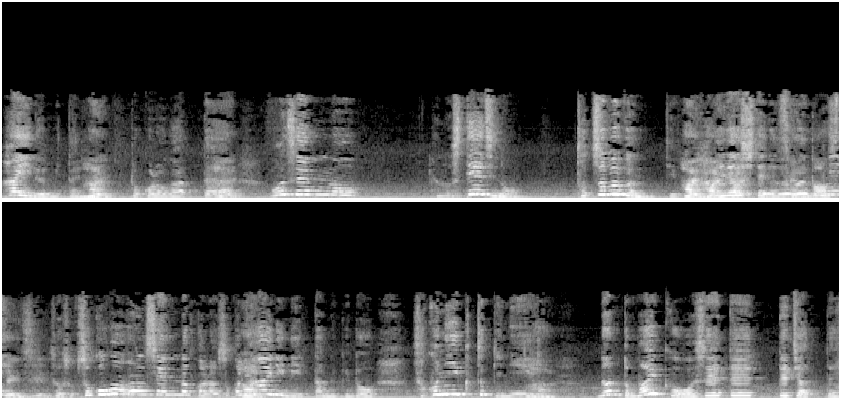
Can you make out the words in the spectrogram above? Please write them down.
入るみたいなはいところがあって、はい温泉のあのステージの凸部分っていうか、はいはいはい。張り出してる部分にそうそうそこが温泉だからそこに入りに行ったんだけど、そこに行く時に、はなんとマイクを忘れて出ちゃって。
